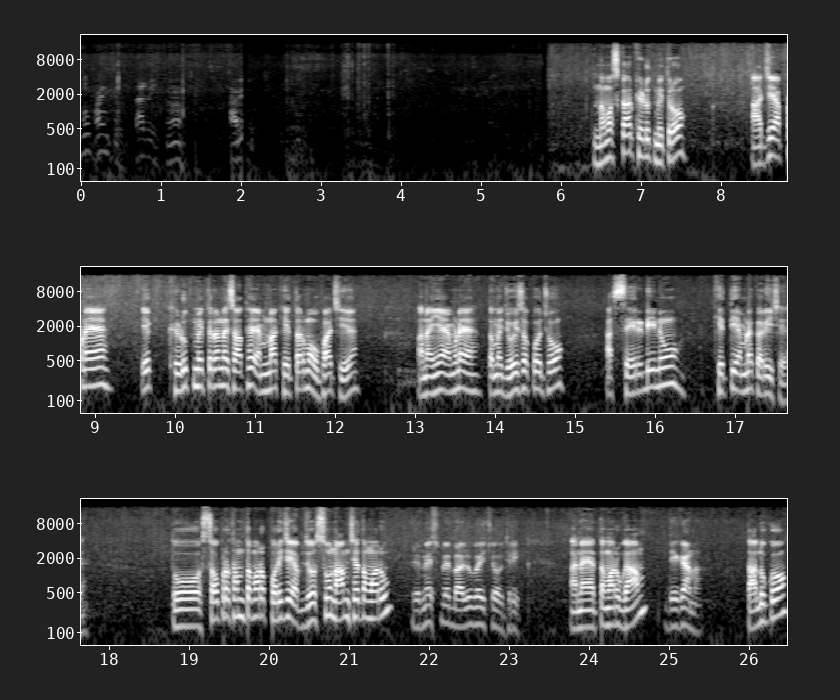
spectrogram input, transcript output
બહુ ફાઇન છે હા નમસ્કાર ખેડૂત મિત્રો. આજે આપણે એક ખેડૂત મિત્રની સાથે એમના ખેતરમાં ઊભા છીએ અને અહીંયા એમણે તમે જોઈ શકો છો આ શેરડીનું ખેતી એમણે કરી છે. તો સૌપ્રથમ તમારો પરિચય આપજો. શું નામ છે તમારું? રમેશભાઈ બાલુભાઈ ચૌધરી. અને તમારું ગામ? દેગામાં. તાલુકો?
